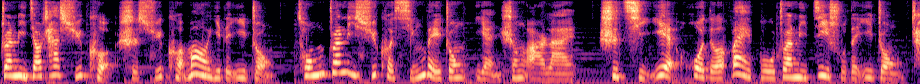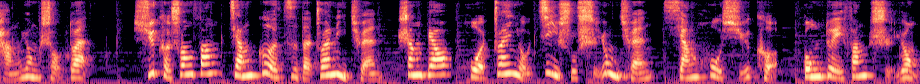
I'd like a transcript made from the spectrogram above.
专利交叉许可是许可贸易的一种，从专利许可行为中衍生而来，是企业获得外部专利技术的一种常用手段。许可双方将各自的专利权、商标或专有技术使用权相互许可，供对方使用。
